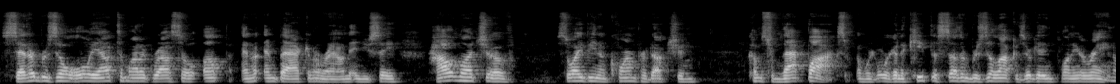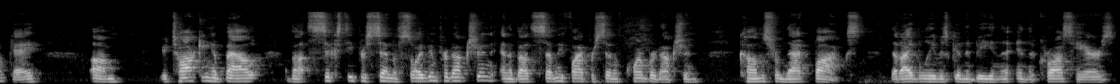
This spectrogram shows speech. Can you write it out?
center Brazil all the way out to Mato Grosso, up and, and back and around, and you say, how much of soybean and corn production comes from that box? And we're, we're going to keep the southern Brazil out because they're getting plenty of rain. Okay, um, you're talking about about 60% of soybean production and about 75% of corn production comes from that box that I believe is going to be in the in the crosshairs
